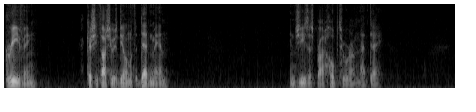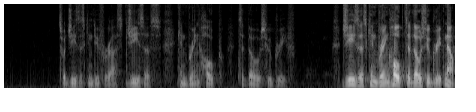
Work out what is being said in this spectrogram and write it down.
grieving because she thought she was dealing with a dead man. And Jesus brought hope to her on that day. It's what Jesus can do for us. Jesus can bring hope to those who grieve. Jesus can bring hope to those who grieve. Now,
